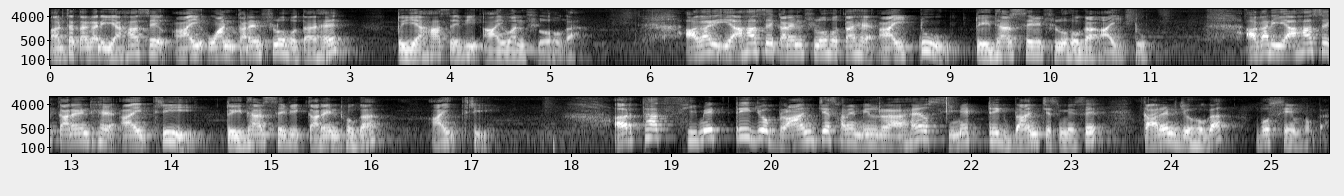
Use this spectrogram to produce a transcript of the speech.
अर्थात अगर यहाँ से आई वन करंट फ्लो होता है तो यहाँ से भी आई वन फ्लो होगा। अगर यहाँ से करंट फ्लो होता है आई टू तो इधर से भी फ्लो होगा आई टू अगर यहाँ से करंट है आई थ्री तो इधर से भी करंट होगा आई थ्री अर्थात सिमेट्री जो ब्रांचेस हमें मिल रहा है, उस सिमेट्रिक ब्रांचेस में से करंट जो होगा, वो सेम होगा।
